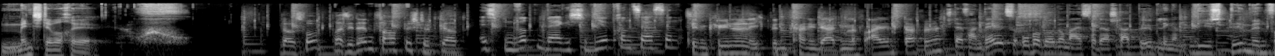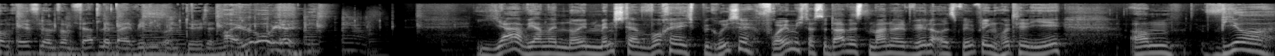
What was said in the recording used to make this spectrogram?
Mensch der Woche. Klaus Vogt, Präsident VfB Stuttgart. Ich bin württembergische Bierprinzessin. Tim Kühnel, ich bin Kandidat in Love Island Staffel. Stefan Welz, Oberbürgermeister der Stadt Böblingen. Die Stimmen vom Elfle und vom Viertle bei Willi und Dödel. Hallo! Ja, wir haben einen neuen Mensch der Woche. Ich begrüße, freue mich, dass du da bist, Manuel Böhler aus Böbling, Hotelier. Ähm, wir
